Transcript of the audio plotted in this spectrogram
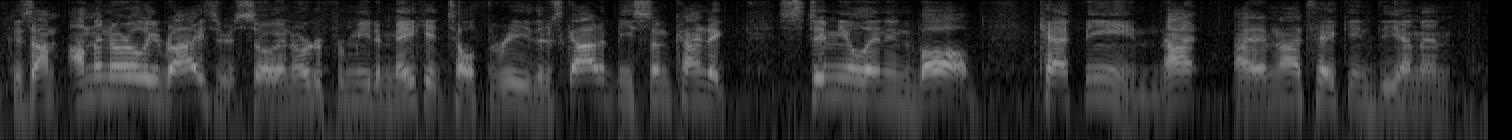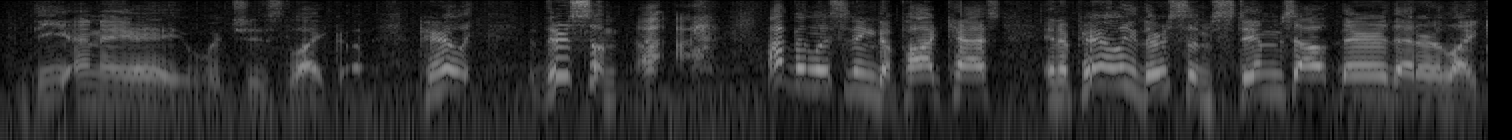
because I'm, I'm an early riser. So in order for me to make it till three, there's got to be some kind of stimulant involved. Caffeine. Not I am not taking DMM, DMAA, which is like uh, apparently there's some. I, I've been listening to podcasts, and apparently there's some stims out there that are like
